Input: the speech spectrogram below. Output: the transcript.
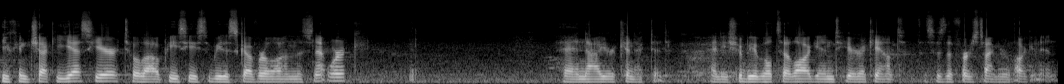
You can check yes here to allow PCs to be discoverable on this network. And now you're connected. And you should be able to log into your account. This is the first time you're logging in.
